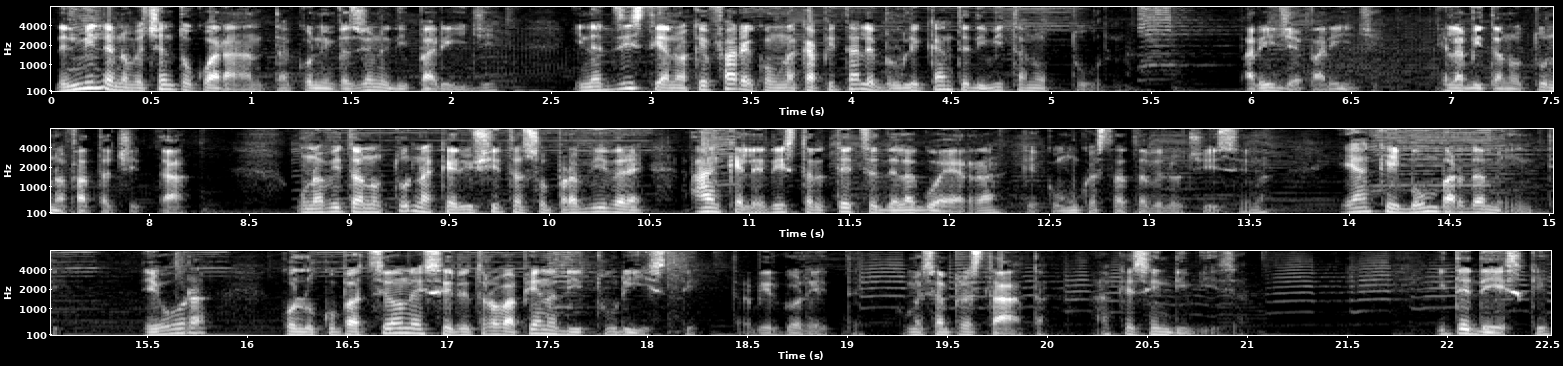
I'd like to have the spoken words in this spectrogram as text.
Nel 1940, con l'invasione di Parigi, i nazisti hanno a che fare con una capitale brulicante di vita notturna. Parigi è Parigi, è la vita notturna fatta città. Una vita notturna che è riuscita a sopravvivere anche alle ristrettezze della guerra, che comunque è stata velocissima, e anche ai bombardamenti. E ora, con l'occupazione, si ritrova piena di turisti, tra virgolette, come sempre stata, anche se in divisa. I tedeschi,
